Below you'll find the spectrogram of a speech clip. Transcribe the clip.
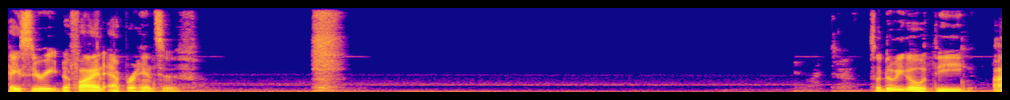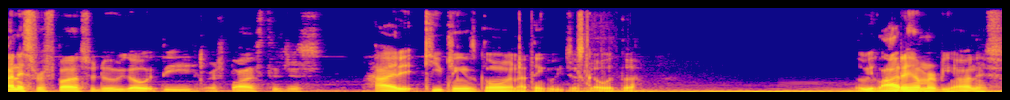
Hey Siri, define apprehensive. So do we go with the honest response or do we go with the response to just hide it, keep things going? I think we just go with the do we lie to him or be honest?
